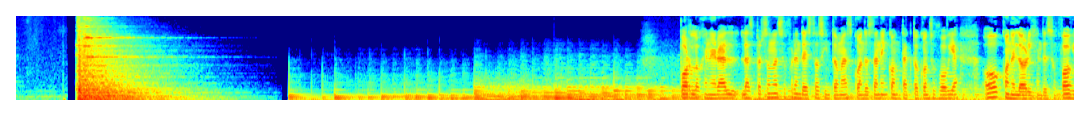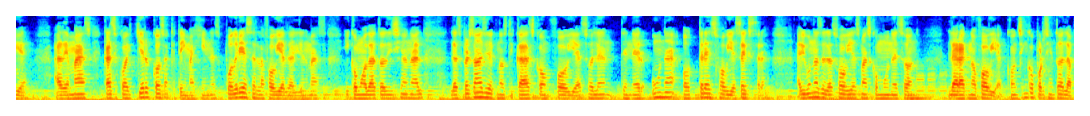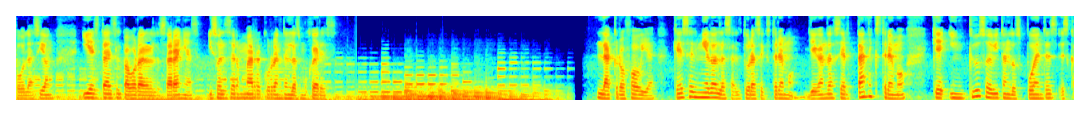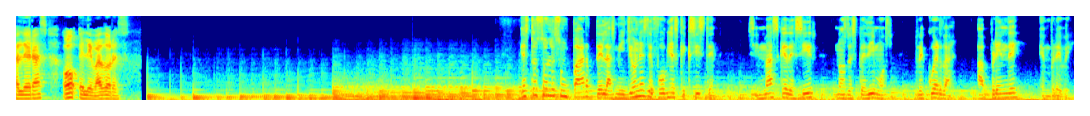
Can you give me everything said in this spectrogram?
Por lo general, las personas sufren de estos síntomas cuando están en contacto con su fobia o con el origen de su fobia. Además, casi cualquier cosa que te imagines podría ser la fobia de alguien más. Y como dato adicional, las personas diagnosticadas con fobia suelen tener una o tres fobias extra. Algunas de las fobias más comunes son la aracnofobia, con 5% de la población, y esta es el pavor a las arañas, y suele ser más recurrente en las mujeres. La acrofobia, que es el miedo a las alturas extremo, llegando a ser tan extremo que incluso evitan los puentes, escaleras o elevadores. Esto solo es un par de las millones de fobias que existen. Sin más que decir, nos despedimos. Recuerda, aprende en breve.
